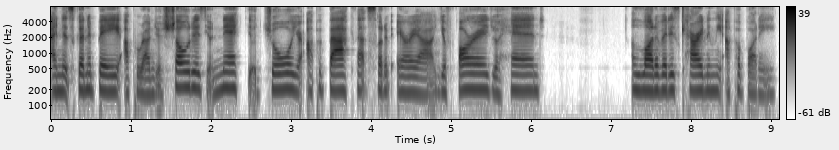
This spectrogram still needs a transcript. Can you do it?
and it's going to be up around your shoulders, your neck, your jaw, your upper back, that sort of area, your forehead, your head. A lot of it is carried in the upper body.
